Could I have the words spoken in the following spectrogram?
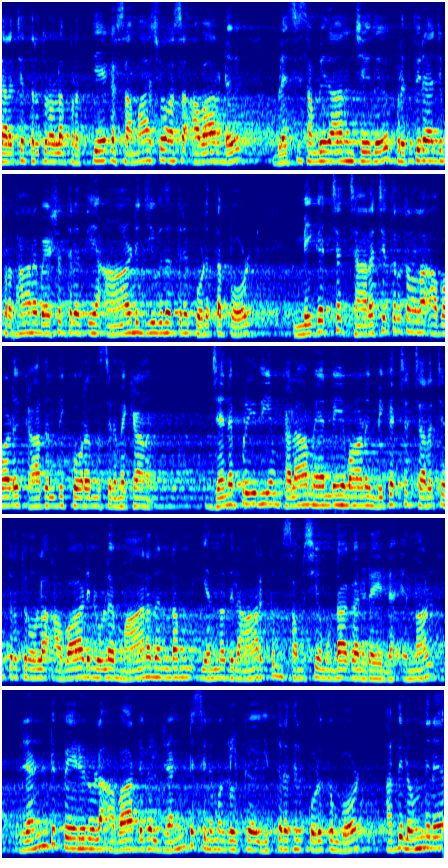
ചലച്ചിത്രത്തിനുള്ള പ്രത്യേക സമാശ്വാസ അവാർഡ് ബ്ലസ്സി സംവിധാനം ചെയ്ത് പൃഥ്വിരാജ് പ്രധാന വേഷത്തിലെത്തിയ ആട് ജീവിതത്തിന് കൊടുത്തപ്പോൾ മികച്ച ചലച്ചിത്രത്തിനുള്ള അവാർഡ് കാതൽ ദിക്കോർ എന്ന സിനിമയ്ക്കാണ്. ജനപ്രീതിയും കലാമേന്മയുമാണ് മികച്ച ചലച്ചിത്രത്തിനുള്ള അവാർഡിനുള്ള മാനദണ്ഡം എന്നതിൽ ആർക്കും സംശയമുണ്ടാകാനിടയില്ല. എന്നാൽ രണ്ട് പേരിലുള്ള അവാർഡുകൾ രണ്ട് സിനിമകൾക്ക് ഇത്തരത്തിൽ കൊടുക്കുമ്പോൾ അതിലൊന്നിന്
